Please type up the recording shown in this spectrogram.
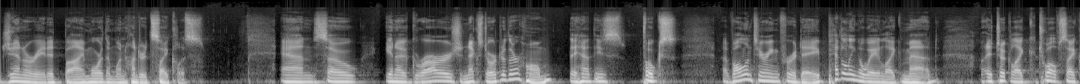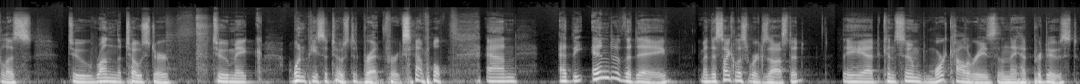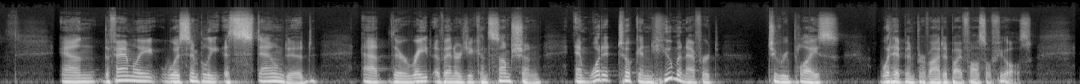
generated by more than 100 cyclists. And so, in a garage next door to their home, they had these folks uh, volunteering for a day, pedaling away like mad. It took like 12 cyclists to run the toaster to make one piece of toasted bread, for example. And at the end of the day, when the cyclists were exhausted, they had consumed more calories than they had produced. And the family was simply astounded at their rate of energy consumption and what it took in human effort to replace what had been provided by fossil fuels.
